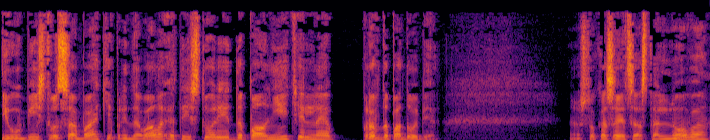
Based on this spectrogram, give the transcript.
и убийство собаки придавало этой истории дополнительное правдоподобие — что касается остального,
